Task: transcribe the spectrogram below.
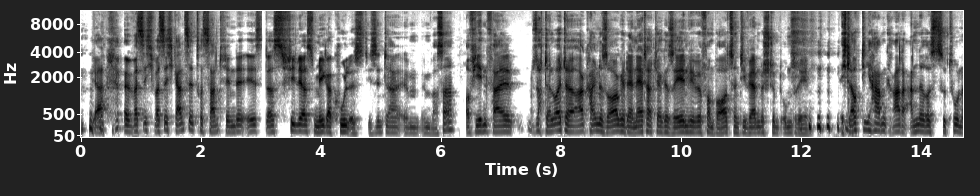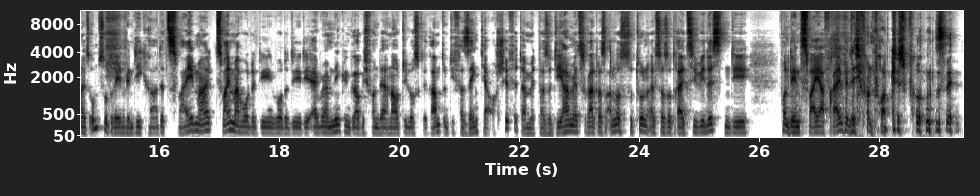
ja, äh, was ich, was ich ganz interessant finde, ist, dass Phileas mega cool ist. Die sind da im, im Wasser. Auf jeden Fall sagt der Leute, ah, keine Sorge, der Ned hat ja gesehen, wie wir vom Bord sind, die werden bestimmt umdrehen. ich glaube, die haben gerade anderes zu tun, als umzudrehen, wenn die gerade zweimal, zweimal wurde die, wurde die, die Abraham Lincoln, glaube ich, von der Nautilus gerammt und die versenkt ja auch Schiffe damit. Also die haben jetzt gerade was anderes zu tun, als da so drei Zivilisten, die von denen zwei ja freiwillig von Bord gesprungen sind,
